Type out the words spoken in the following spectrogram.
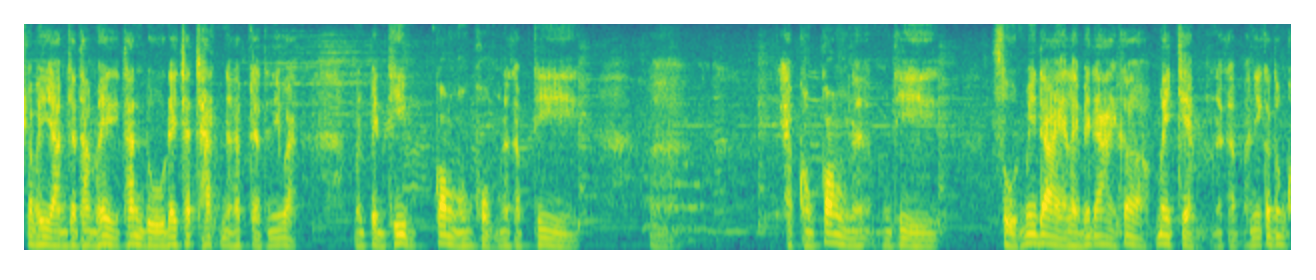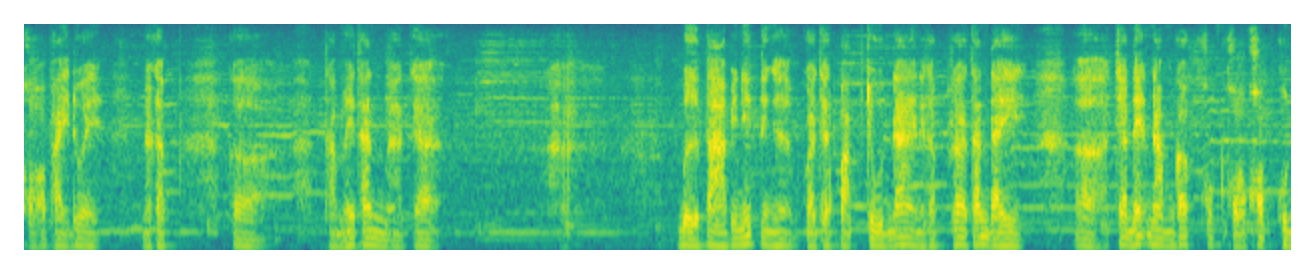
ก็พยายามจะทำให้ท่านดูได้ชัด ๆ นะครับ แต่ทีนี้ว่ามันเป็นที่กล้องของผมนะครับที่แอปของกล้องนะบางทีศูนย์ไม่ได้อะไรไม่ได้ก็ไม่แจ่มนะครับ อันนี้ก็ต้องขออภัยด้วยนะครับ ก็ทำให้ท่านอาจจะเอ่อเบลอตาไปนิดนึงครับกว่าจะปรับจูนได้นะครับ ถ้าท่านใดจะแนะนำก็ขอขอบคุณ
